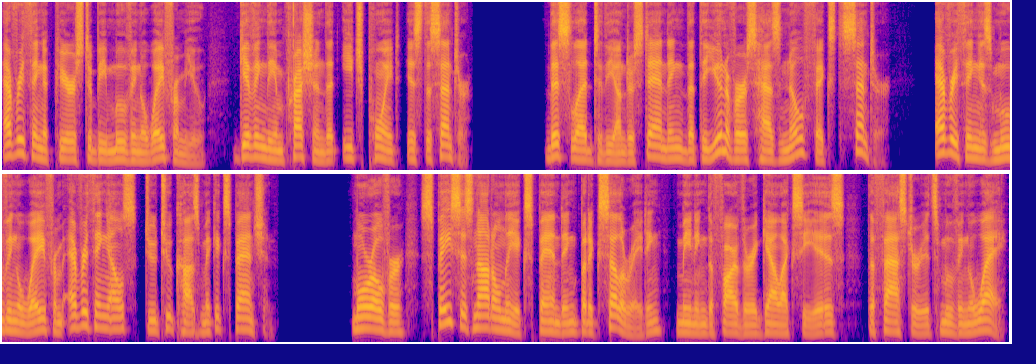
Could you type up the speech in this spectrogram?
everything appears to be moving away from you, giving the impression that each point is the center. This led to the understanding that the universe has no fixed center. Everything is moving away from everything else due to cosmic expansion. Moreover, space is not only expanding but accelerating, meaning the farther a galaxy is, the faster it's moving away.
